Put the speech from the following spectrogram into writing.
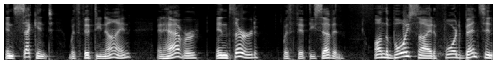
in second with 59, and Havre in third with 57. On the boys' side, Fort Benton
